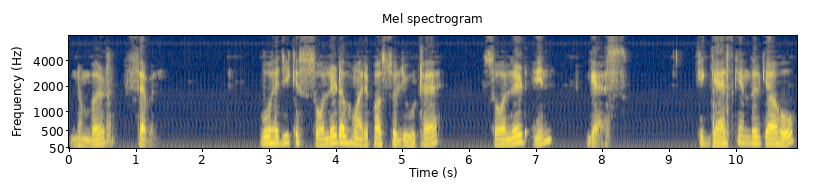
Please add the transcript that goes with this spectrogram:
नंबर सेवन वो है जी कि सॉलिड अब हमारे पास सोल्यूट है। सॉलिड इन गैस कि गैस के अंदर क्या हो?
